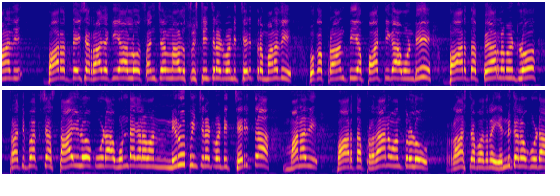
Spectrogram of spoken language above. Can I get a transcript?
మనది. భారతదేశ రాజకీయాల్లో సంచలనాలు సృష్టించినటువంటి చరిత్ర మనది. ఒక ప్రాంతీయ పార్టీగా ఉండి భారత పార్లమెంట్లో ప్రతిపక్ష స్థాయిలో కూడా ఉండగలమని నిరూపించినటువంటి చరిత్ర మనది. భారత ప్రధానమంత్రులు రాష్ట్రపతుల ఎన్నికలో కూడా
